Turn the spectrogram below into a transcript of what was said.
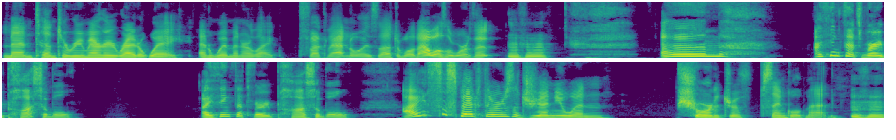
men tend to remarry right away, and women are like, "Fuck that noise! That well, that wasn't worth it." hmm um i think that's very possible i think that's very possible I suspect there's a genuine shortage of single men. hmm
